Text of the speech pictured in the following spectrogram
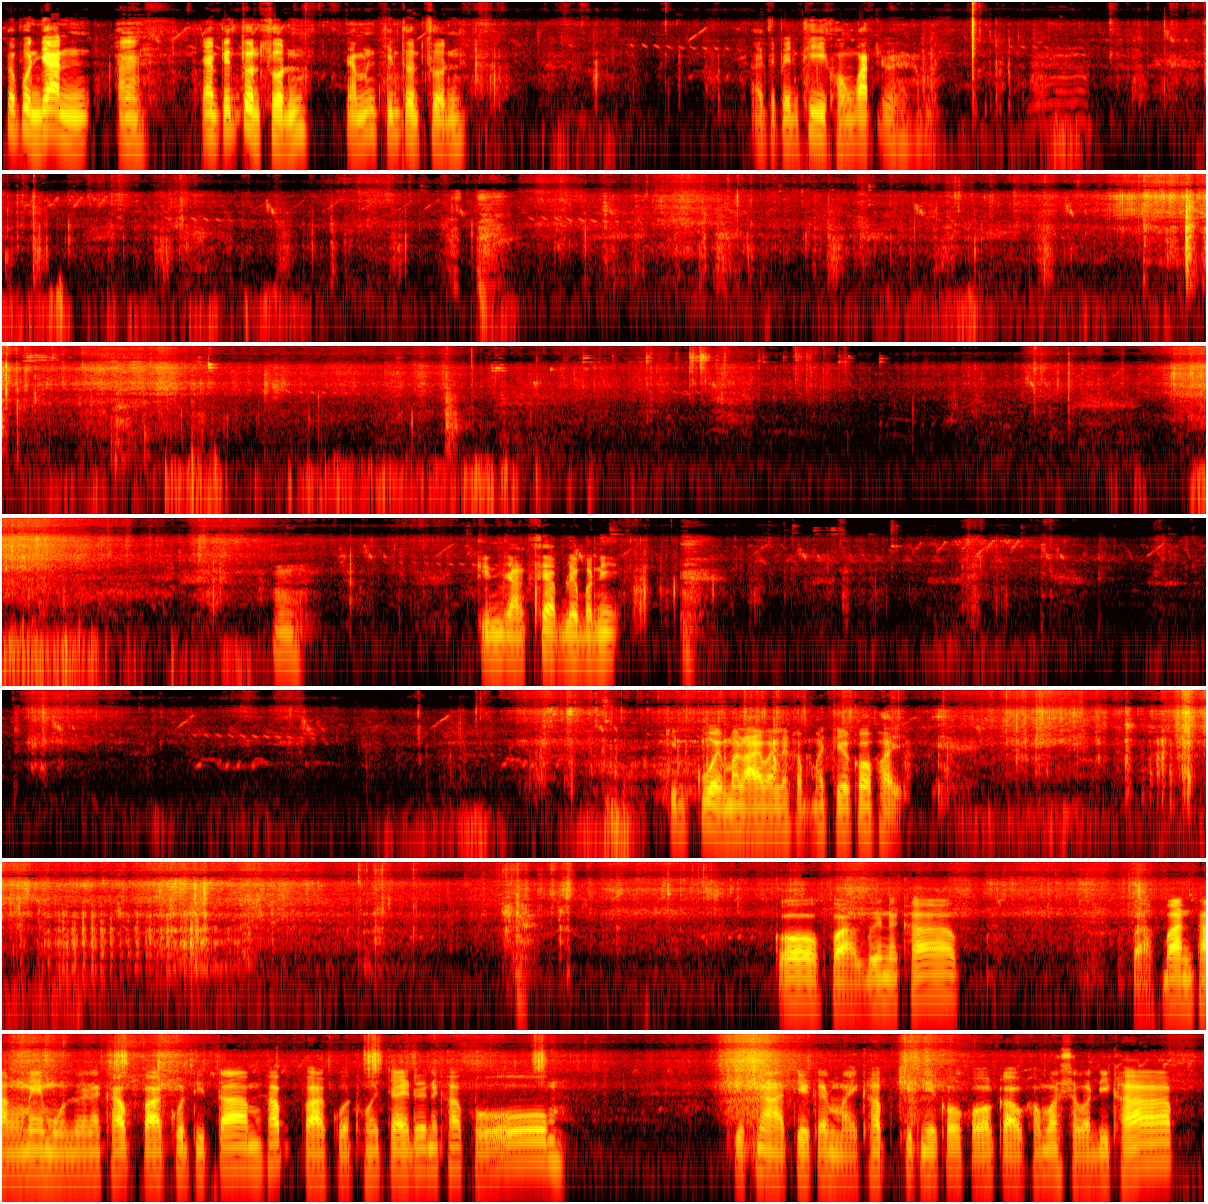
แล้วผลยันอันนั้นยันเป็นต้นสนยันมันกินต้นสน อาจจะเป็นที่ของวัดด้วยครับ กินอย่างแซ่บเลยบันนี้ กินกล้วยมาหลายวันแล้วครับ มาเจอกอไผ่ก็ฝากด้วยนะครับ ฝากบ้านพังแม่มูลด้วยนะครับ ฝากกดติดตามครับ ฝากกดหัวใจด้วยนะครับผม คลิปหน้าเจอกันใหม่ครับ คลิปนี้ก็ขอกล่าวคำว่าสวัสดีครับ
